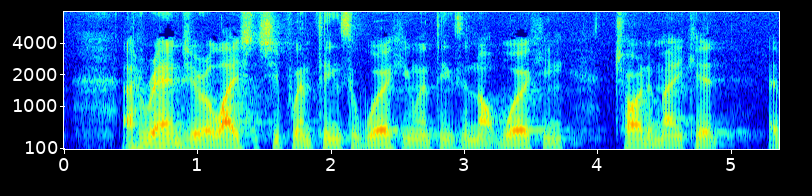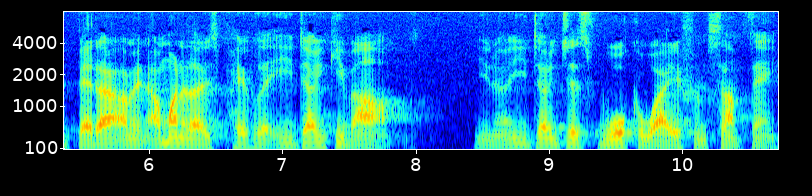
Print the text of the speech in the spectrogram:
around your relationship when things are working, when things are not working, trying to make it better. I mean, I'm one of those people that you don't give up. You know, you don't just walk away from something.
